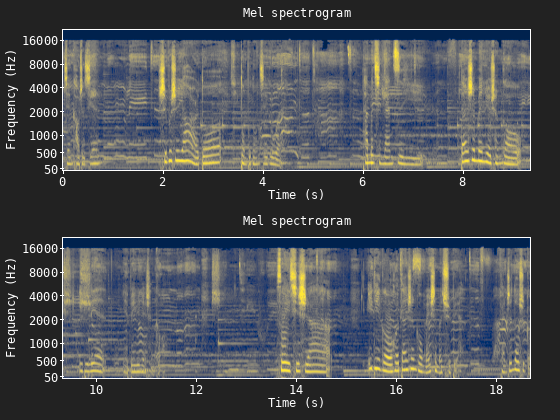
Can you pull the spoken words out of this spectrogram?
肩靠着肩，时不时咬耳朵，动不动接个吻。他们情难自已，单身被虐成狗，异地恋。也被虐成狗，所以其实啊，异地狗和单身狗没什么区别，反正都是狗，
